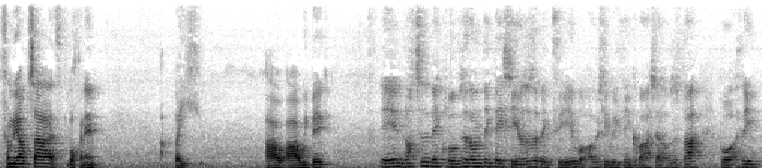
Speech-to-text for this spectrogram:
from the outside looking in, like Are, are we big? Um, not to the big clubs, I don't think they see us as a big team, but obviously we think of ourselves as that. But I think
